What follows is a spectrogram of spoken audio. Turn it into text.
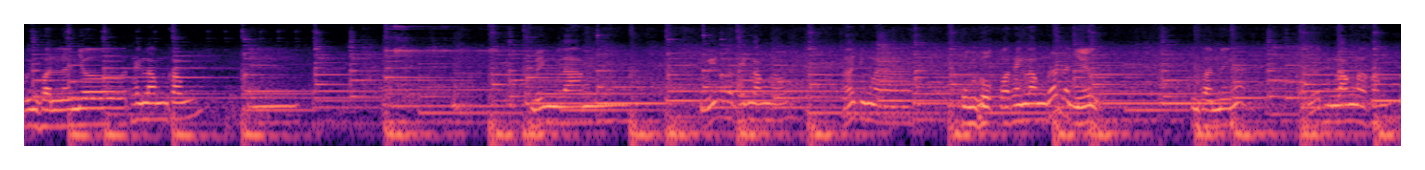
bình phần là nhờ thanh long không thì mình làm nghĩ là thanh long thôi nói chung là phụ thuộc vào thanh long rất là nhiều. Bình Thuận mình á thanh long là không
